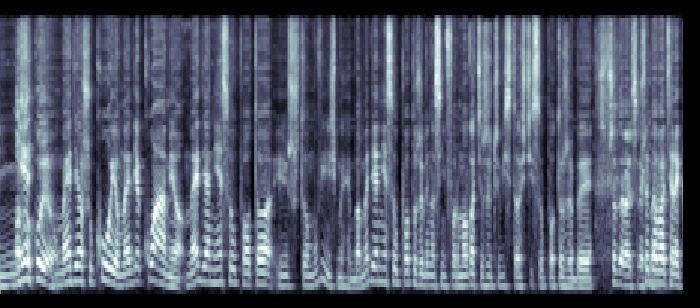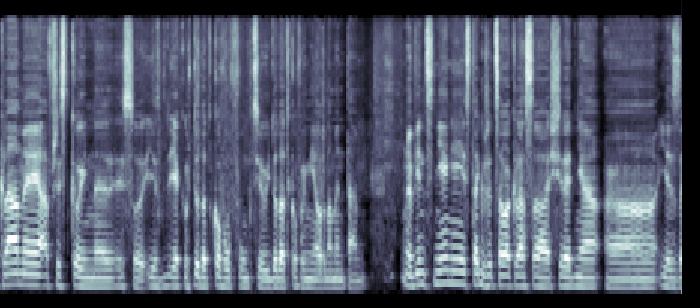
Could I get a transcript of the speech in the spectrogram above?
nie, oszukują. Media oszukują, media kłamią. Media nie są po to, już to mówiliśmy chyba, media nie są po to, żeby nas informować o rzeczywistości, są po to, żeby sprzedawać, sprzedawać reklamy. reklamy, a wszystko inne jest jakąś dodatkową funkcją i dodatkowymi ornamentami. Więc nie, nie jest tak, że cała klasa średnia jest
